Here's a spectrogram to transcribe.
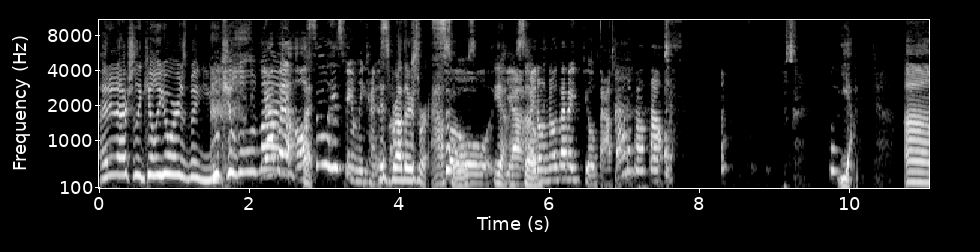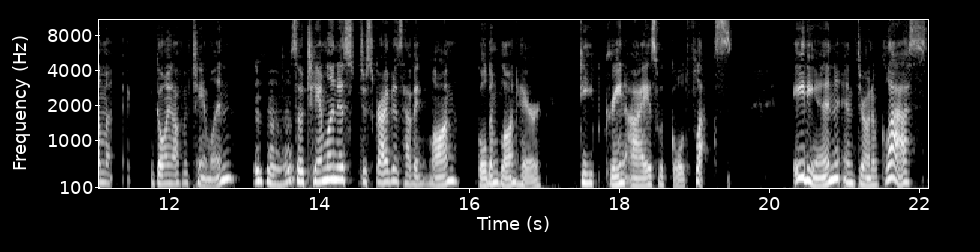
I didn't actually kill yours, but you killed all of mine. yeah, but also his family kind of his brothers were assholes. So, yeah, yeah, so I don't know that I feel that bad about that. yeah. Um, going off of Tamlin, Mm-hmm. So Tamlin is described as having long golden blonde hair, deep green eyes with gold flecks. Aedion in Throne of Glass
